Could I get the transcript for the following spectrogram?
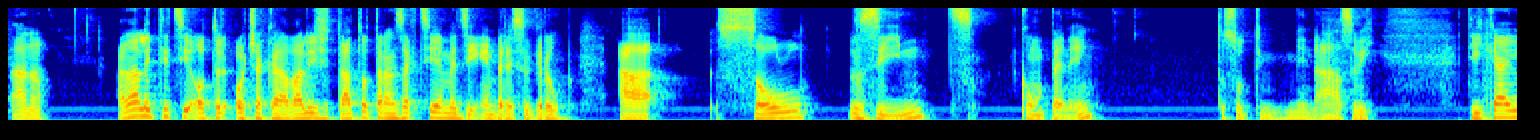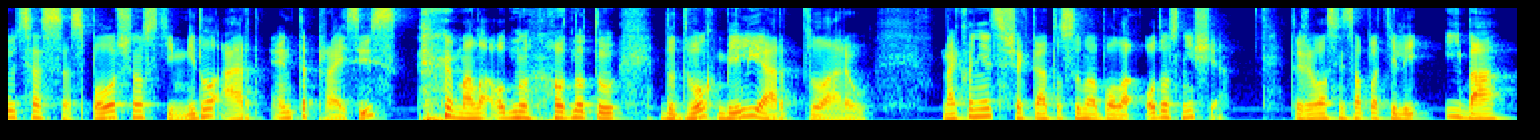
Áno. Analytici otr- očakávali, že táto transakcia medzi Embrace Group a Soul Zins Company, to sú tými názvy, týkajúca sa spoločnosti Middle Art Enterprises, mala odno- hodnotu do 2 miliard dolárov. Nakoniec však táto suma bola o dosť nižšia. Takže vlastne zaplatili iba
